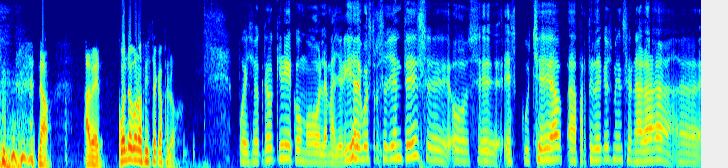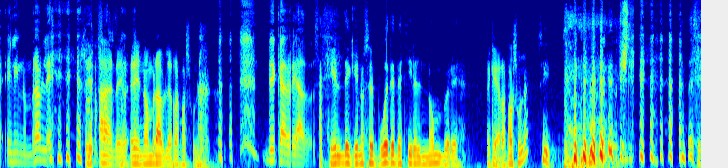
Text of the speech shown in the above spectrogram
No, a ver, ¿cuándo conociste Café Lock? Pues yo creo que como la mayoría de vuestros oyentes, eh, os eh, escuché a, a partir de que os mencionara eh, el innombrable ah, el, el innombrable Rafa Osuna. de cabreados. Aquel de que no se puede decir el nombre. ¿De qué? ¿Rafa Osuna? Sí.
